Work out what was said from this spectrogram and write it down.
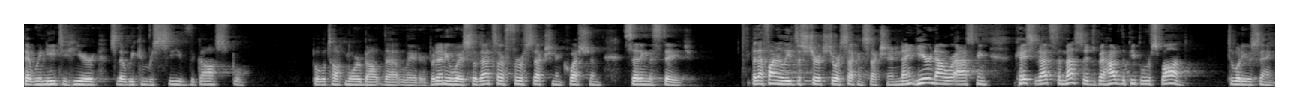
that we need to hear so that we can receive the gospel. But we'll talk more about that later. But anyway, so that's our first section in question, setting the stage. But that finally leads us, church, to our second section. And here now we're asking, okay, so that's the message, but how did the people respond to what he was saying?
